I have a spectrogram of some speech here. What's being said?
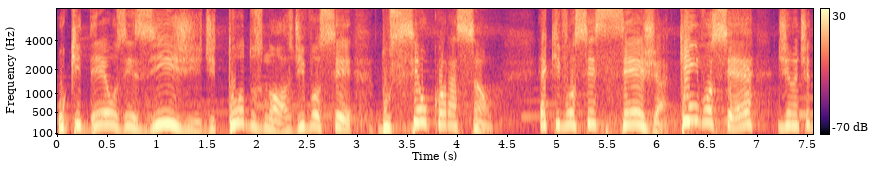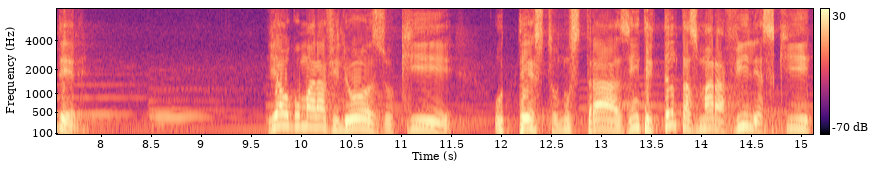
o que Deus exige de todos nós, de você, do seu coração, é que você seja quem você é diante dele. E algo maravilhoso que o texto nos traz, entre tantas maravilhas que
